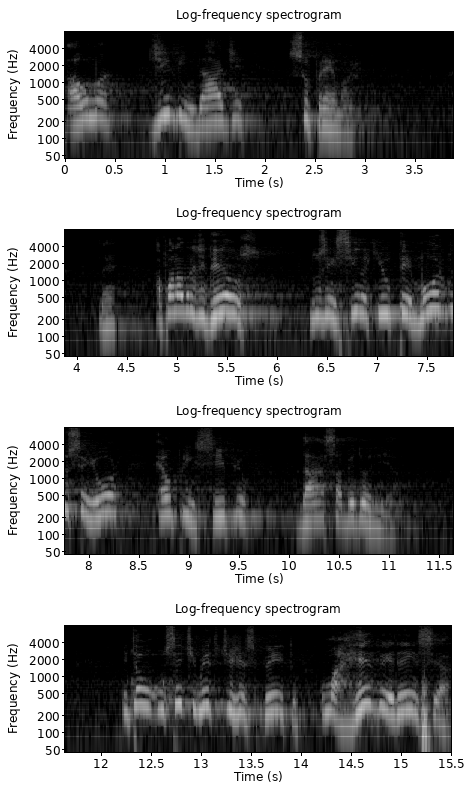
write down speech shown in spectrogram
a uma divindade suprema. Né? A palavra de Deus nos ensina que o temor do Senhor é o princípio da sabedoria. Então, um sentimento de respeito, uma reverência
